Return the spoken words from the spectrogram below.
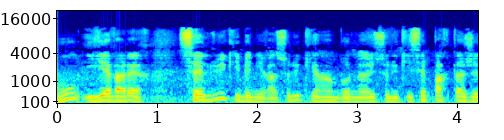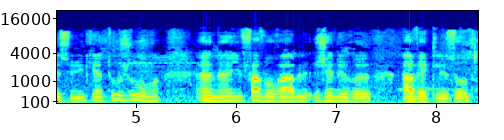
ou Yevarech. C'est lui qui bénira, celui qui a un bon œil, celui qui sait partager, celui qui a toujours un œil favorable, généreux avec les autres.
